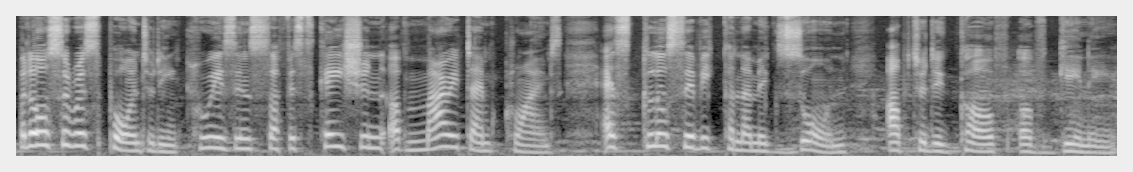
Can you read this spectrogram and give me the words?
but also respond to the increasing sophistication of maritime crimes exclusive economic zone up to the Gulf of Guinea.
